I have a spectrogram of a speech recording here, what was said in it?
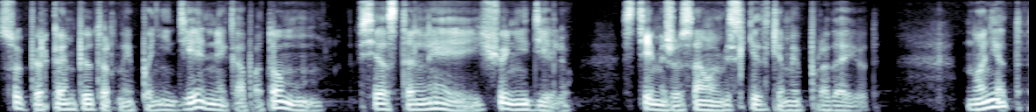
суперкомпьютерный понедельник, а потом все остальные еще неделю с теми же самыми скидками продают. Но нет,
